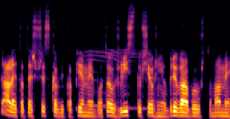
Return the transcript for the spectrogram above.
ale to też wszystko wykopiemy, bo to już listków się już nie obrywa, bo już to mamy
